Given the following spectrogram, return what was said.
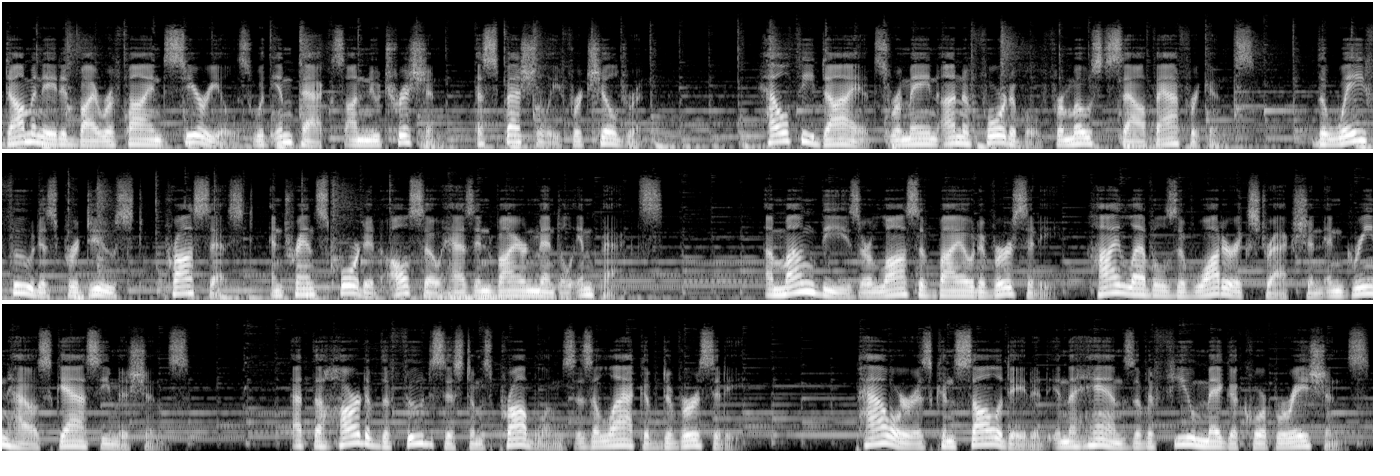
dominated by refined cereals with impacts on nutrition, especially for children. Healthy diets remain unaffordable for most South Africans. The way food is produced, processed, and transported also has environmental impacts. Among these are loss of biodiversity, high levels of water extraction and greenhouse gas emissions. At the heart of the food system's problems is a lack of diversity. Power is consolidated in the hands of a few mega corporations.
